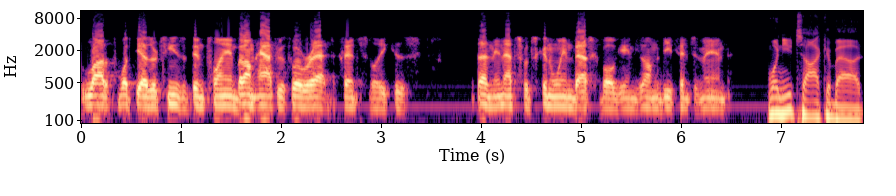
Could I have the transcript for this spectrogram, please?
a lot of what the other teams have been playing, but I'm happy with where we're at defensively because I mean, that's what's going to win basketball games on the defensive end. When you talk about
